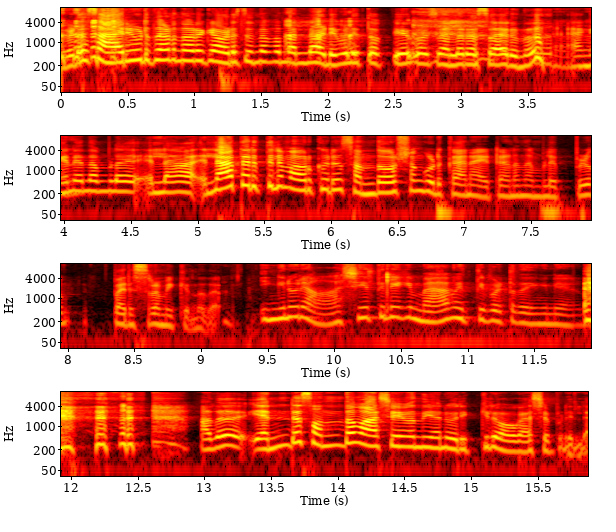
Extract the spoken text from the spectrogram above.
ഇവിടെ സാരി ഉടുത്താണെന്നവരൊക്കെ അവിടെ ചെന്നപ്പോ നല്ല അടിപൊളി തൊപ്പിയൊക്കെ വെച്ച് നല്ല രസമായിരുന്നു. അങ്ങനെ നമ്മൾ എല്ലാ എല്ലാ തരത്തിലും അവർക്കൊരു സന്തോഷം കൊടുക്കാനായിട്ടാണ് നമ്മൾ എപ്പോഴും പരിശ്രമിക്കുന്നത്. ഇങ്ങനെ ഒരു ആശയത്തിലേക്ക് മാം എത്തിപ്പെട്ടത് എങ്ങനെയാണ്? അത് എന്റെ സ്വന്തം ആശയമെന്ന് ഞാൻ ഒരിക്കലും അവകാശപ്പെടില്ല.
